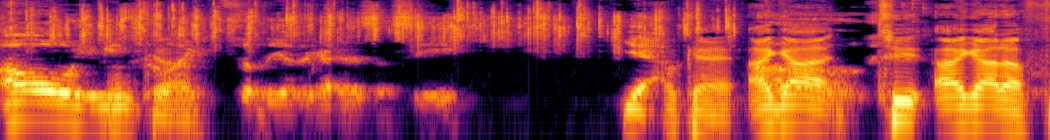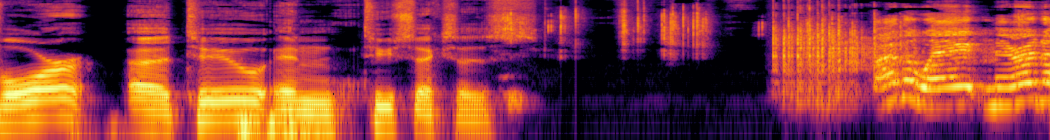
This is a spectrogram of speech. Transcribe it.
Oh, you mean for Okay. like so the other guy doesn't see? Yeah. Okay, I got Oh. two. I got a four, a two, and two sixes. By the way, Merida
